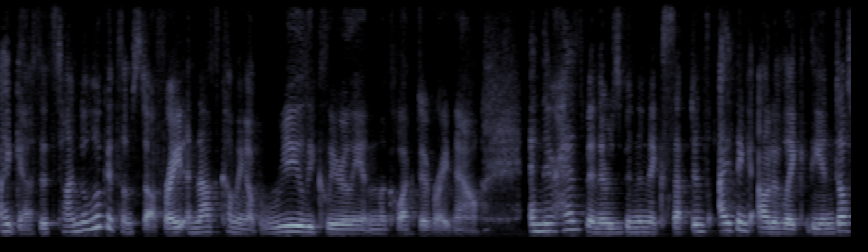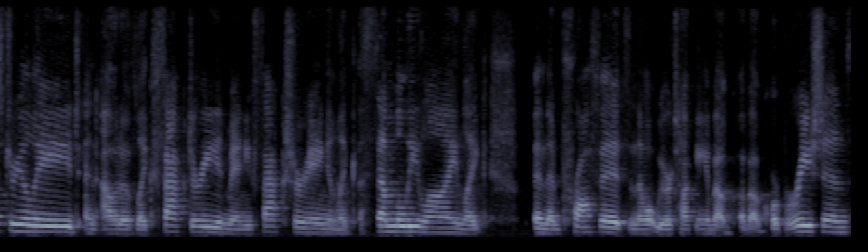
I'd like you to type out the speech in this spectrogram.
I guess it's time to look at some stuff, right? And that's coming up really clearly in the collective right now. And there has been, there's been an acceptance, I think, out of like the industrial age and out of like factory and manufacturing and like assembly line, like, and then profits, and then what we were talking about about corporations.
